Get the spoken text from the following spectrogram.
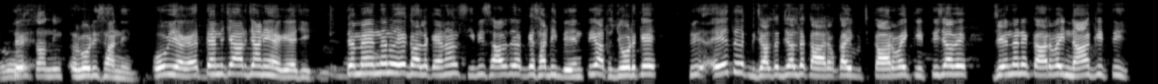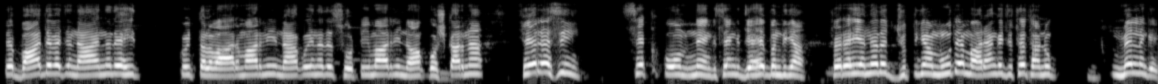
ਰੋਹੀ ਸਾਨੀ। ਰੋੜੀ ਸਾਨੀ ਉਹ ਵੀ ਹੈਗਾ ਤਿੰਨ ਚਾਰ ਜਾਣੇ ਹੈਗੇ ਆ ਜੀ। ਤੇ ਮੈਂ ਇਹਨਾਂ ਨੂੰ ਇਹ ਗੱਲ ਕਹਿਣਾ ਸੀਬੀ ਸਾਹਿਬ ਦੇ ਅੱਗੇ ਸਾਡੀ ਬੇਨਤੀ ਹੱਥ ਜੋੜ ਕੇ ਇਹ ਤੇ ਜਲਦ ਤੋਂ ਜਲਦ ਕਾਰਵਾਈ ਕਾਰਵਾਈ ਕੀਤੀ ਜਾਵੇ। ਜੇ ਇਹਨਾਂ ਨੇ ਕਾਰਵਾਈ ਨਾ ਕੀਤੀ ਤੇ ਬਾਅਦ ਦੇ ਵਿੱਚ ਨਾ ਇਹਨਾਂ ਦੇ ਅਸੀਂ ਕੋਈ ਤਲਵਾਰ ਮਾਰਨੀ ਨਾ ਕੋਈ ਇਹਨਾਂ ਦੇ ਸੋਟੀ ਮਾਰਨੀ ਨਾ ਕੁਛ ਕਰਨਾ ਫਿਰ ਅਸੀਂ ਸਿੱਖ ਕੌਮ ਨਿਹੰਗ ਸਿੰਘ ਜਿਹੇ ਬੰਦੀਆਂ ਫਿਰ ਅਸੀਂ ਇਹਨਾਂ ਦੇ ਜੁੱਤੀਆਂ ਮੂੰਹ ਤੇ ਮਾਰਾਂਗੇ ਜਿੱਥੇ ਸਾਨੂੰ ਮਿਲਣਗੇ।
